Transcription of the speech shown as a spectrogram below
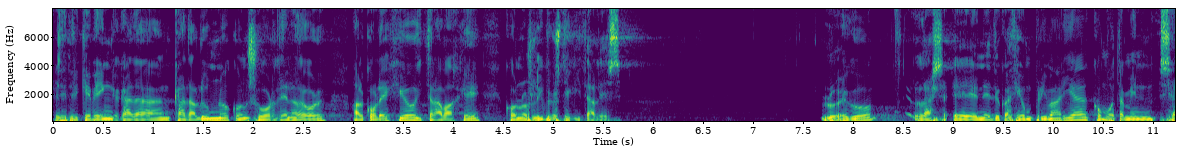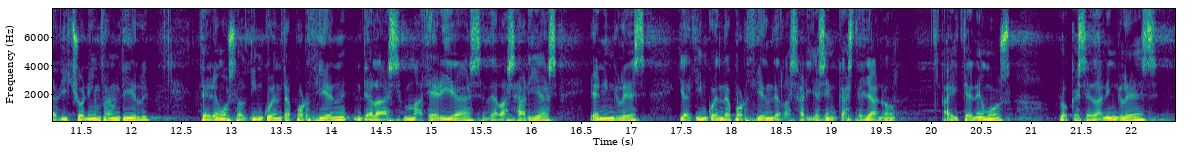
es decir, que venga cada, cada alumno con su ordenador al colegio y trabaje con los libros digitales. Luego, en educación primaria, como también se ha dicho en infantil, tenemos el 50% de las materias, de las áreas en inglés y el 50% de las áreas en castellano. Ahí tenemos lo que se da en inglés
